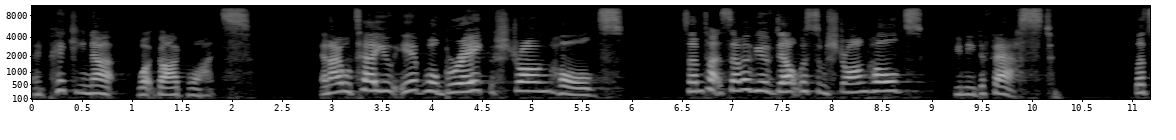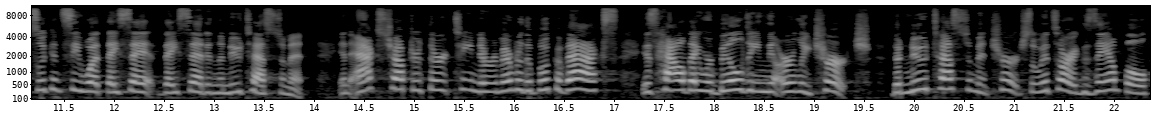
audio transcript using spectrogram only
and picking up what God wants. And I will tell you, it will break strongholds. Sometimes, some of you have dealt with some strongholds. You need to fast. Let's look and see what they say they said in the New Testament. In Acts chapter 13, now remember the book of Acts is how they were building the early church, the New Testament church. So it's our example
